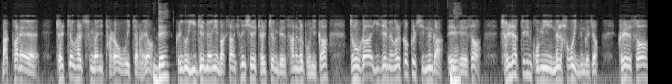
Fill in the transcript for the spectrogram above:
막판에 결정할 순간이 다가오고 있잖아요. 네. 그리고 이재명이 막상 현실에 결정돼서 하는 걸 보니까 누가 이재명을 꺾을 수 있는가에 네. 대해서 전략적인 고민을 하고 있는 거죠. 그래서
